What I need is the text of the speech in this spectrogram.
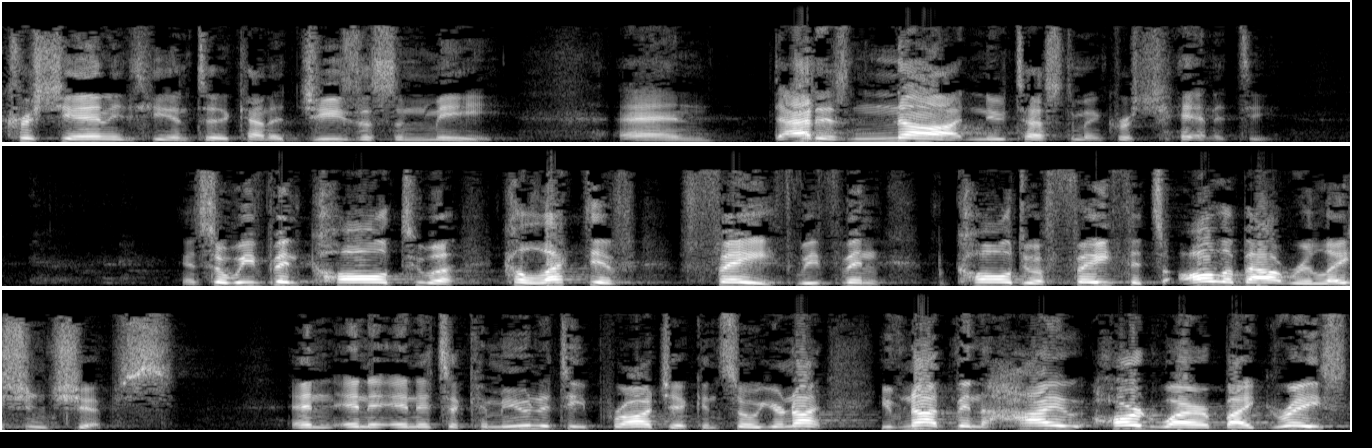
Christianity into kind of Jesus and me. And that is not New Testament Christianity. And so we've been called to a collective faith. We've been called to a faith that's all about relationships. And, and, and it's a community project. And so you're not, you've not been high, hardwired by grace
